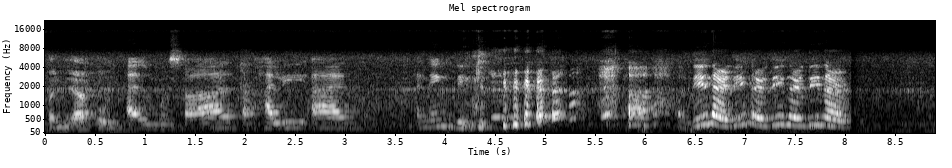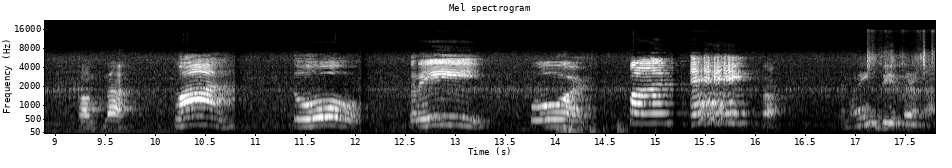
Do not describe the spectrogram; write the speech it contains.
Panyapon. almusal, tanghalian, ano yung dinner? dinner, dinner, dinner, dinner. Count na. One, two, three, four, five, eight. Ah, ano yung dinner nga?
